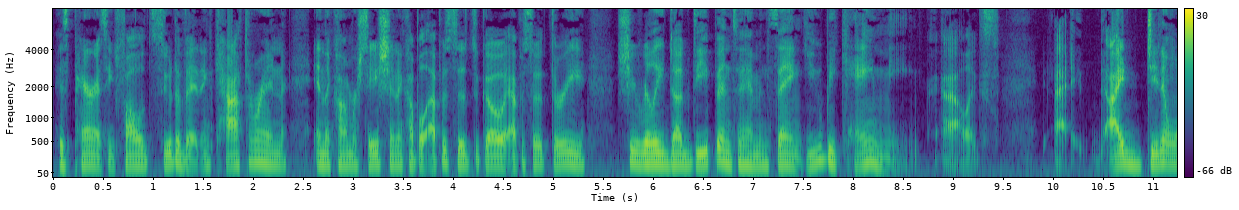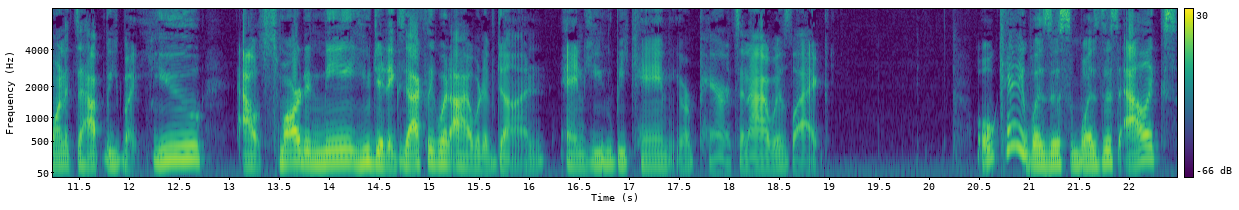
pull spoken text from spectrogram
his parents. He followed suit of it. And Catherine, in the conversation a couple episodes ago, episode three, she really dug deep into him and saying, You became me, Alex. I, I didn't want it to happen, but you outsmarted me. You did exactly what I would have done. And you became your parents. And I was like, okay, was this was this Alex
